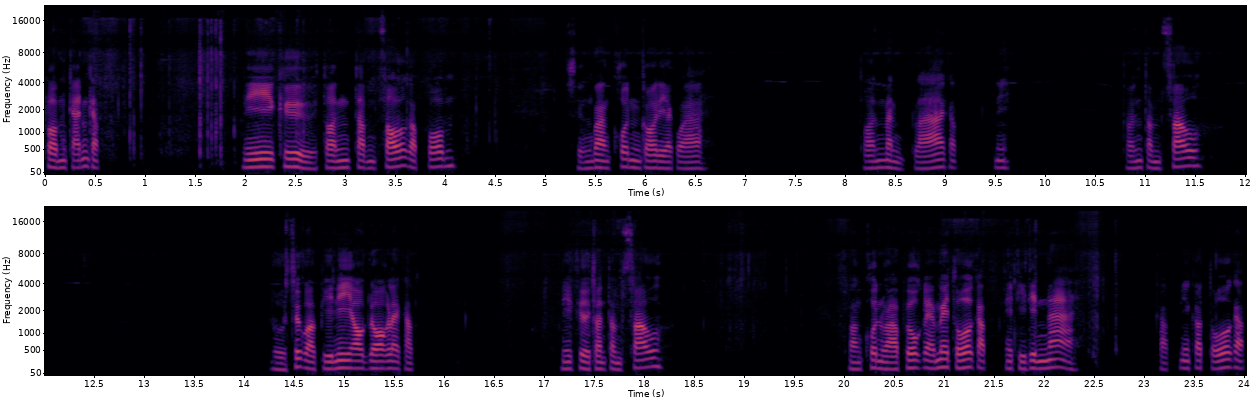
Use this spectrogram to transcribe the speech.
พร้อมๆกันครับ นี่คือตอนทำเสากับผมซึ่งบางคนก็เรียกว่าตอนมันปลาครับนี่ตอนทำเสา รู้สึกว่าปีนี้ออกดอกเลยครับ นี่คือตอนทำเสาบางคนว่าปลูกแล้วไม่โตกับในที่ดินหน้าครับนี่ก็โตครับ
